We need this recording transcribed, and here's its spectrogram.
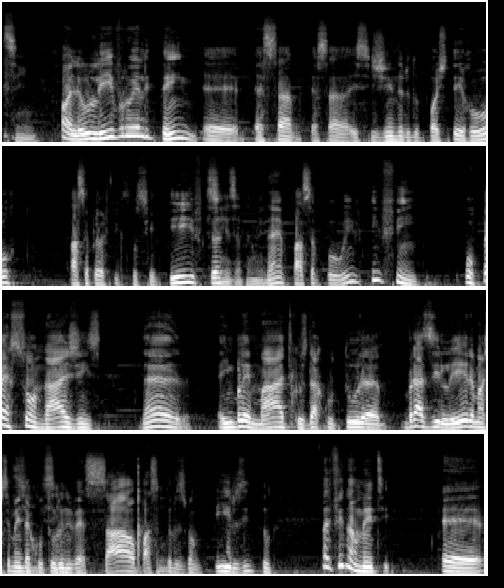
Sim. Olha, o livro ele tem é, essa, essa, esse gênero do pós-terror, passa pela ficção científica, Sim, exatamente. né? passa por, en- enfim, por personagens né, emblemáticos da cultura brasileira, mas também da Sim, cultura sim. universal, passa pelos vampiros, então. Mas finalmente, é,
